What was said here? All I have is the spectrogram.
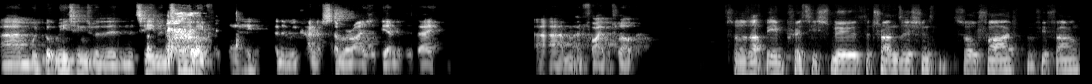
Um, we book meetings within the team internally for the day, and then we kind of summarize at the end of the day um, at five o'clock. So has that been pretty smooth, the transition so far, have you found?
